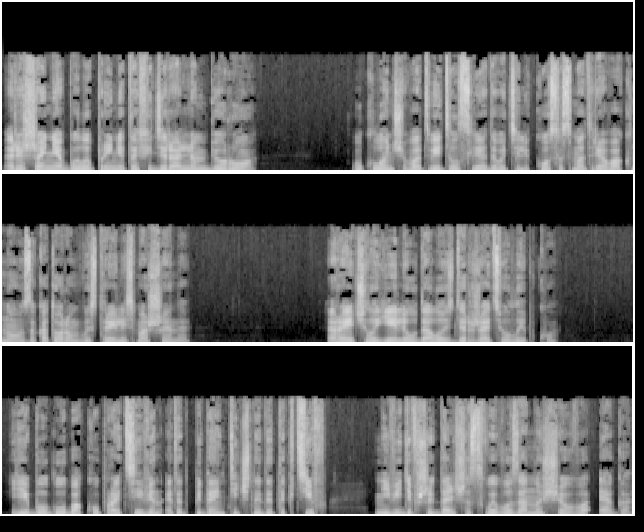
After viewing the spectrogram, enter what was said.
Решение было принято Федеральным бюро. Уклончиво ответил следователь, косо смотря в окно, за которым выстроились машины. Рэйчел еле удалось держать улыбку. Ей был глубоко противен этот педантичный детектив, не видевший дальше своего заносчивого эго.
